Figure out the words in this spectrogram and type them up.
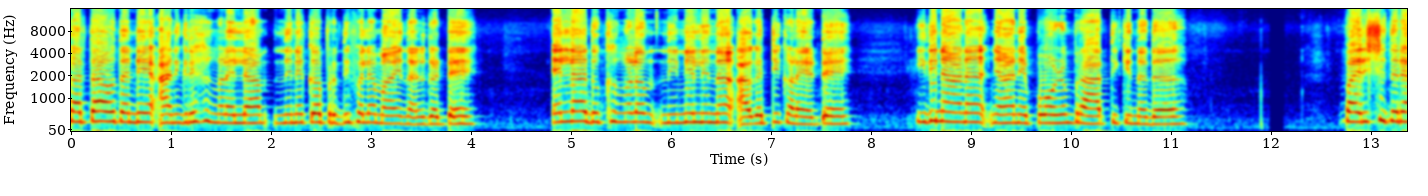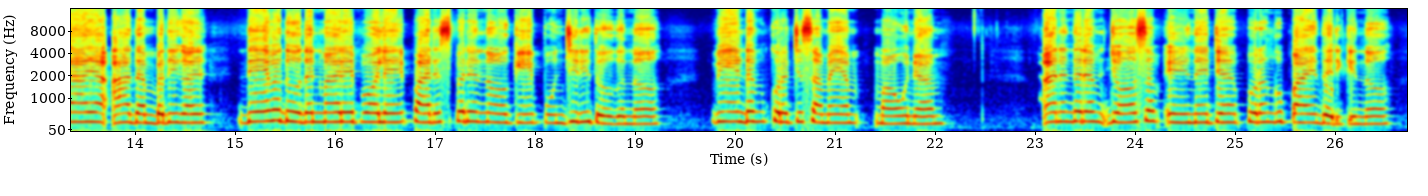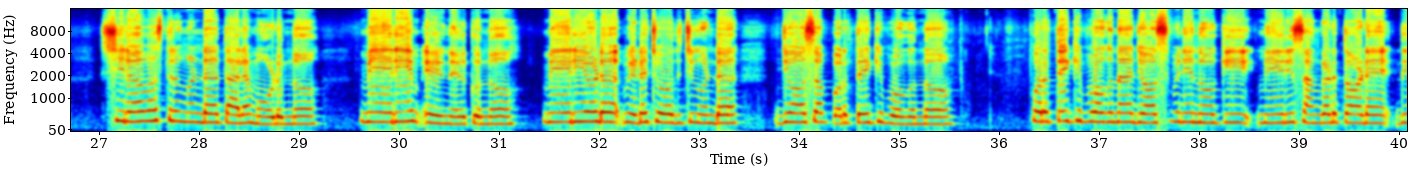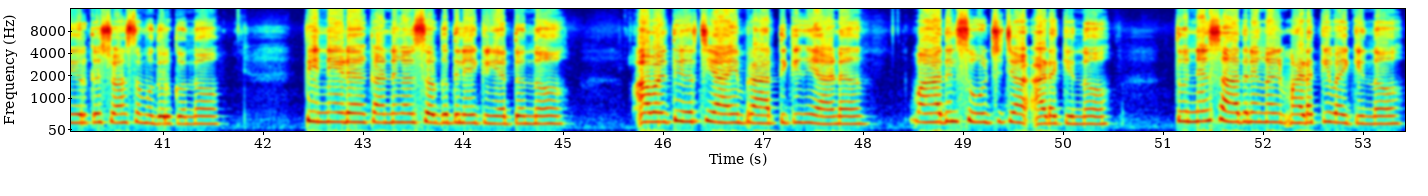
കർത്താവ് തന്റെ അനുഗ്രഹങ്ങളെല്ലാം നിനക്ക് പ്രതിഫലമായി നൽകട്ടെ. എല്ലാ ദുഃഖങ്ങളും നിന്നിൽ നിന്ന് അകറ്റിക്കളയട്ടെ. ഇതിനാണ് ഞാൻ എപ്പോഴും പ്രാർത്ഥിക്കുന്നത്. പരിശുദ്ധരായ ആ ദമ്പതികൾ ദേവദൂതന്മാരെ പോലെ പരസ്പരം നോക്കി പുഞ്ചിരി തൂകുന്നു. വീണ്ടും കുറച്ചു സമയം മൗനം. അനന്തരം ജോസഫ് എഴുന്നേറ്റ് പുറങ്കുപ്പായം ധരിക്കുന്നു. ശിരോവസ്ത്രം കൊണ്ട് തല മൂടുന്നു. മേരിയും എഴുന്നേൽക്കുന്നു. മേരിയോട് വിട ചോദിച്ചുകൊണ്ട് ജോസഫ് പുറത്തേക്ക് പോകുന്നു. പുറത്തേക്ക് പോകുന്ന ജോസഫിനെ നോക്കി മേരി സങ്കടത്തോടെ ദീർഘശ്വാസം മുതിർക്കുന്നു. പിന്നീട് കണ്ണുകൾ സ്വർഗത്തിലേക്ക് ഉയർത്തുന്നു. അവൾ തീർച്ചയായും പ്രാർത്ഥിക്കുകയാണ്. വാതിൽ സൂക്ഷിച്ച് അടയ്ക്കുന്നു. തുന്നൽ സാധനങ്ങൾ മടക്കി വയ്ക്കുന്നു.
